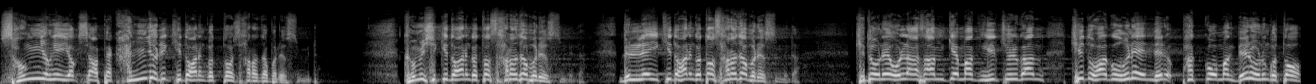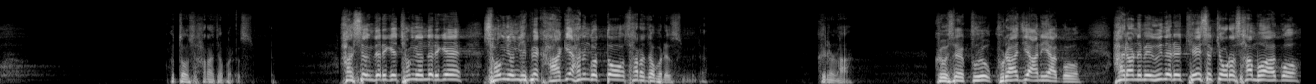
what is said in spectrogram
성령의 역사 앞에 간절히 기도하는 것도 사라져 버렸습니다. 금식 기도하는 것도 사라져 버렸습니다. 늘레이 기도하는 것도 사라져 버렸습니다. 기도원에 올라가서 함께 막 일주일간 기도하고 은혜 내려, 받고 막 내려오는 것도 그것도 사라져 버렸습니다. 학생들에게 청년들에게 성령 집회 가게 하는 것도 사라져 버렸습니다. 그러나 그것에 구, 굴하지 아니하고 하나님의 은혜를 계속적으로 사모하고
